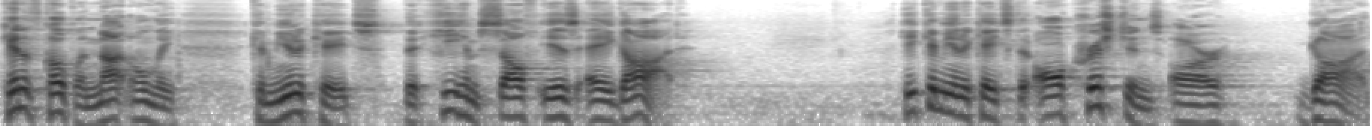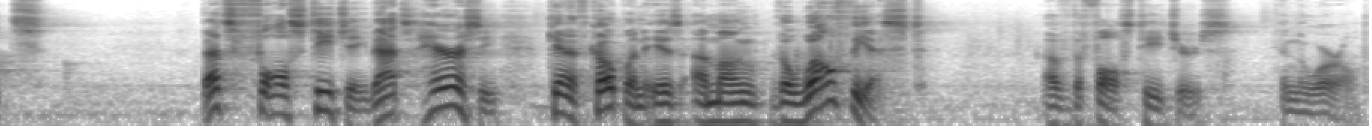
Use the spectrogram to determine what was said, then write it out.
Kenneth Copeland not only communicates that he himself is a God, he communicates that all Christians are gods. That's false teaching, that's heresy. Kenneth Copeland is among the wealthiest of the false teachers in the world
